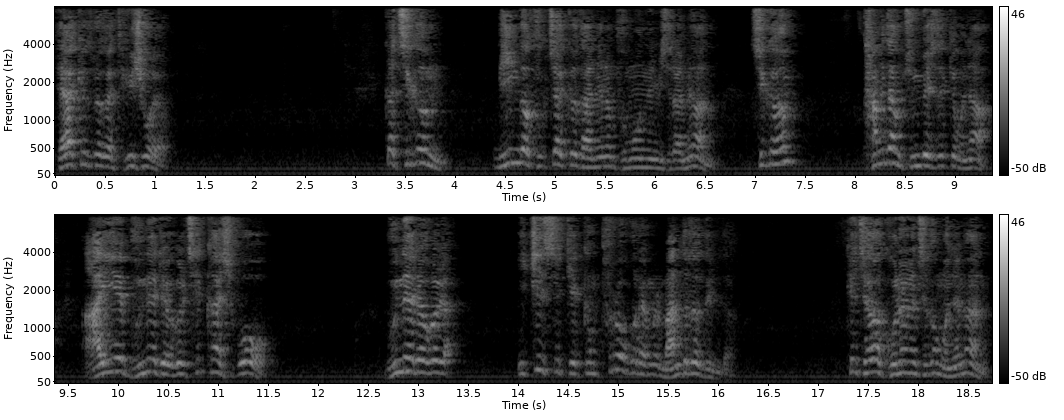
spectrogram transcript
대학교 들어가기 되게 쉬워요. 그러니까 지금 미인가 국제학교 다니는 부모님이시라면 지금 당장 준비하실 게 뭐냐 아이의 문해력을 체크하시고 문해력을 익힐 수 있게끔 프로그램을 만들어야 됩니다. 그래서 제가 권하는 책은 뭐냐면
